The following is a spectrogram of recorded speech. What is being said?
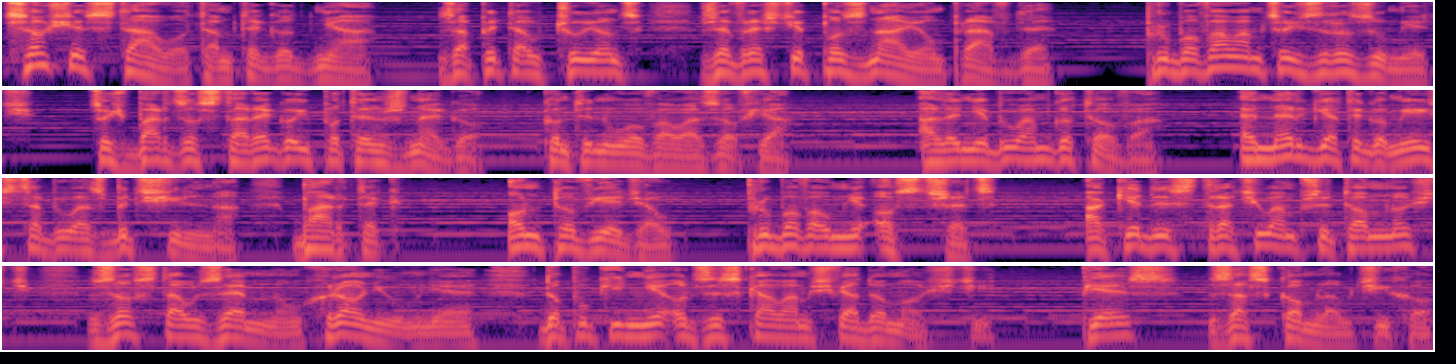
Co się stało tamtego dnia? Zapytał, czując, że wreszcie poznają prawdę. Próbowałam coś zrozumieć, coś bardzo starego i potężnego, kontynuowała Zofia ale nie byłam gotowa. Energia tego miejsca była zbyt silna. Bartek, on to wiedział, próbował mnie ostrzec, a kiedy straciłam przytomność, został ze mną, chronił mnie, dopóki nie odzyskałam świadomości. Pies zaskomlał cicho,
